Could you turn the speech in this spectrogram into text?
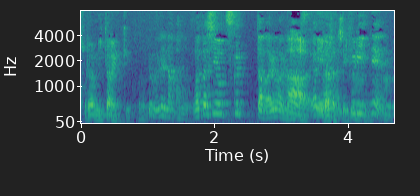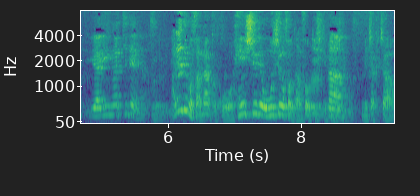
それは見たいね結構でもねなんかあの私を作ったまるまるああ映画たち。フリーね、やりがちだよねういうねあれでもさなんかこう編集で面白さを出そうとしてくるじゃん、うん。めちゃくちゃ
